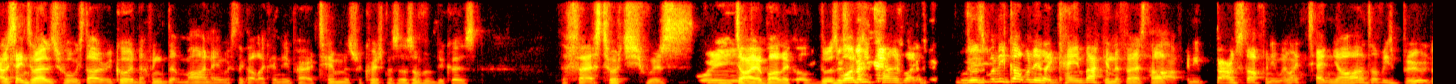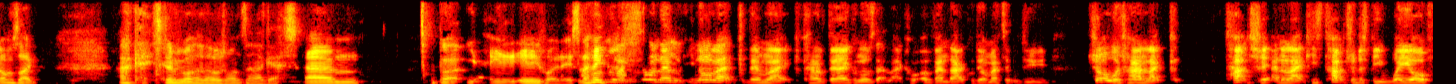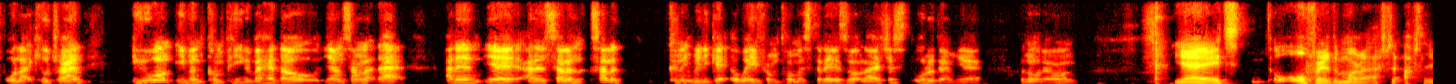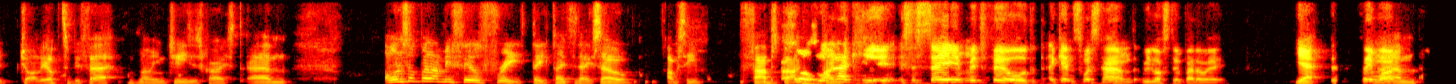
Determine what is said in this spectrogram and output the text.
I was saying to Alex before we started recording, I think that Mane must have got like a new pair of Timbs for Christmas or something because the first touch was diabolical. There was one he kind of like there was one he got when he like came back in the first half and he bounced off and he went like 10 yards off his boot. And I was like, okay, it's gonna be one of those ones then, I guess. Um but yeah, it, it is what it is. I think You know, like some of them, you know, like them, like kind of diagonals that like a Van Dijk would do, or Matip would do. Joe will try and like touch it, and like his touch will just be way off, or like he'll try and he won't even compete with a header, or you know, something like that. And then yeah, and then Salah, Salah couldn't really get away from Thomas today as well. Like it's just all of them, yeah. I don't know what they're on. Yeah, it's all three of them were absolutely, jolly up. To be fair, I mean, Jesus Christ. Um, I want to talk about that midfield three they played today. So obviously, Fab's back. don't like it. It's the same midfield against West Ham that we lost it, by the way. Yeah, Same one. um,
